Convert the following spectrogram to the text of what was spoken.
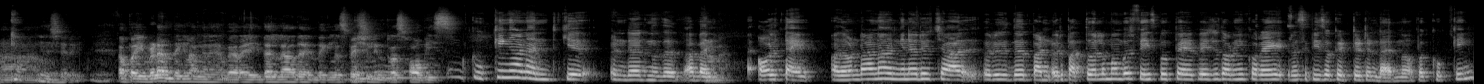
ആ, ശരി. അപ്പൊ ഇവിടെ എന്തെങ്കിലും അങ്ങനെ വേറെ ഇതല്ലാതെ എന്തെങ്കിലും സ്പെഷ്യൽ ഇൻട്രസ്റ്റ് ഹോബീസ് കുക്കിംഗ് ആണ് എനിക്ക് ഉണ്ടായിരുന്നത് അവൻ ഓൾ ടൈം അതുകൊണ്ടാണ് ഇങ്ങനെ ഒരു ചാ- ഒരു ഇത് പണ്ട് ഒരു പത്ത് കൊല്ലം മുമ്പ് ഒരു ഫേസ്ബുക്ക് പേജ് തുടങ്ങി കുറേ റെസിപ്പീസ് ഒക്കെ ഇട്ടിട്ടുണ്ടായിരുന്നു. അപ്പൊ കുക്കിംഗ്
